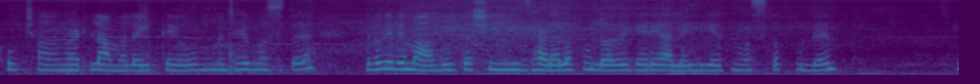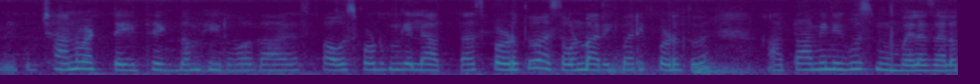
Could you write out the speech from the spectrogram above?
खूप छान वाटलं आम्हाला इथे येऊन. म्हणजे मस्त आहे. हे बघ इथे मागे कशी झाडाला फुलं वगैरे आलेली आहेत. मस्त फुलं आहेत. खूप छान वाटते इथे एकदम हिरवंगार. पाऊस पडून गेले आत्ताच पडतो असं पण बारीक बारीक पडतो आहे आता आम्ही निघूच मुंबईला जायला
